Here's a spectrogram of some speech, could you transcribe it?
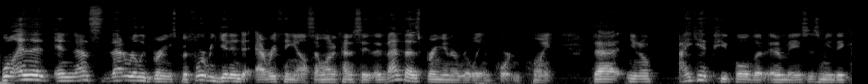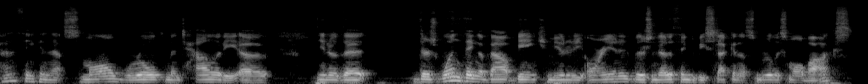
Well, and and that's that really brings before we get into everything else, I want to kind of say that that does bring in a really important point that, you know, I get people that it amazes me, they kind of think in that small world mentality of, you know, that there's one thing about being community oriented, there's another thing to be stuck in a really small box.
